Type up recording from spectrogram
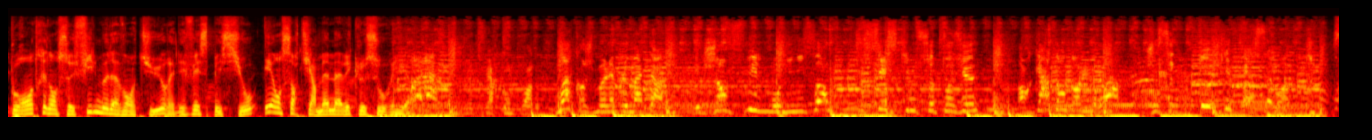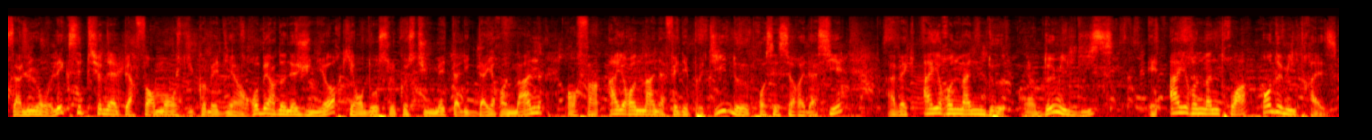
pour entrer dans ce film d'aventure et d'effets spéciaux et en sortir même avec le sourire. Je vais te faire comprendre. Moi, quand je me lève le matin et que j'enfile mon uniforme, tu sais ce qui me saute aux yeux? En regardant dans le miroir, je sais Saluons l'exceptionnelle performance du comédien Robert Downey Jr. qui endosse le costume métallique d'Iron Man. Enfin, Iron Man a fait des petits de processeurs et d'acier avec Iron Man 2 en 2010 et Iron Man 3 en 2013.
